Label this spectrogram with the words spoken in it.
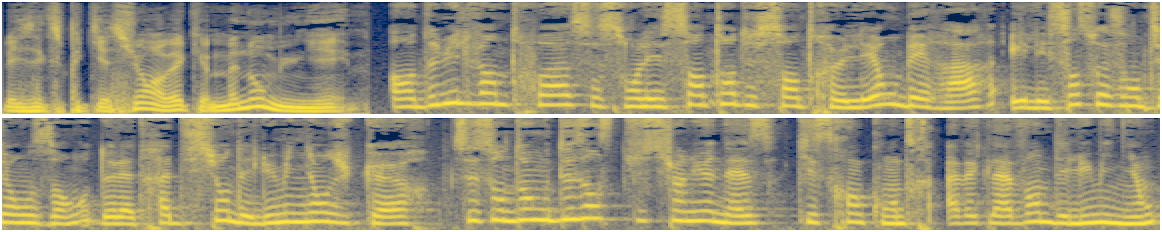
Les explications avec Manon Munier. En 2023, ce sont les 100 ans du centre Léon Bérard et les 171 ans de la tradition des lumignons du cœur. Ce sont donc deux institutions lyonnaises qui se rencontrent avec la vente des lumignons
